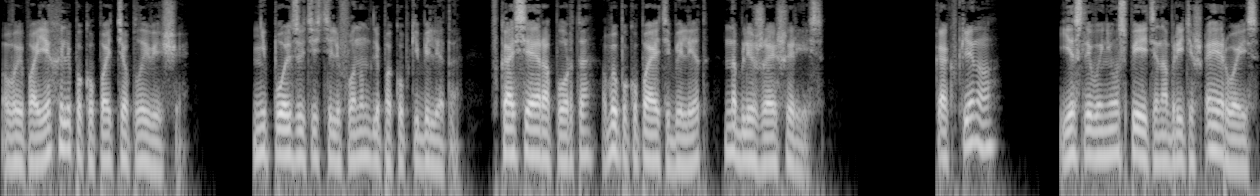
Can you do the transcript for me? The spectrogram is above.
«Вы поехали покупать теплые вещи. Не пользуйтесь телефоном для покупки билета. В кассе аэропорта вы покупаете билет на ближайший рейс». «Как в кино». Если вы не успеете на British Airways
